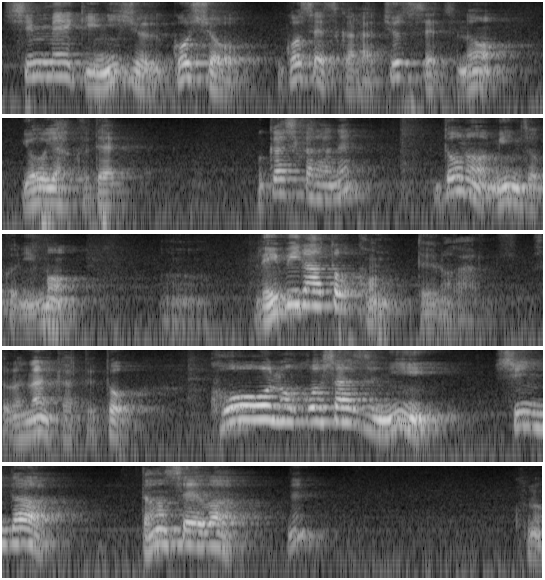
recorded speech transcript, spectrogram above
新明記25章5節から10節の要約で昔からねどの民族にもレビラト婚というのがあるんです。それは何かというと子を残さずに死んだ男性はねこの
